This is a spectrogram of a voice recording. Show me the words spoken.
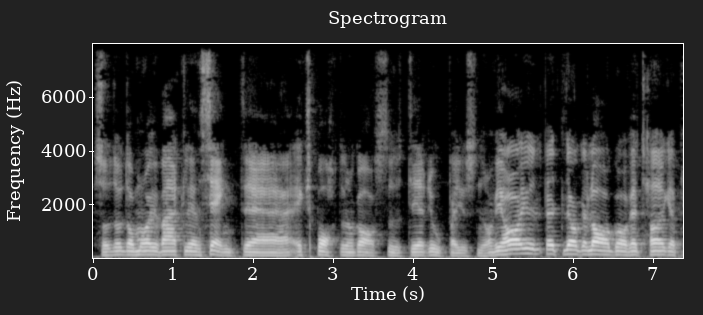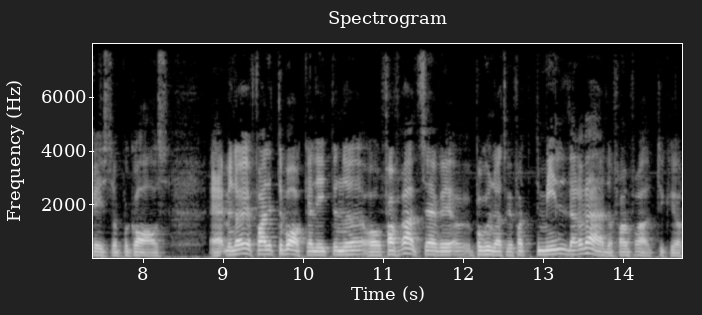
Så de, de, har ju verkligen sänkt eh, exporten av gas ut i Europa just nu. Och vi har ju väldigt låga lager och väldigt höga priser på gas. Eh, men det har ju fallit tillbaka lite nu och framförallt så är vi på grund av att vi fått lite mildare väder framförallt tycker jag.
